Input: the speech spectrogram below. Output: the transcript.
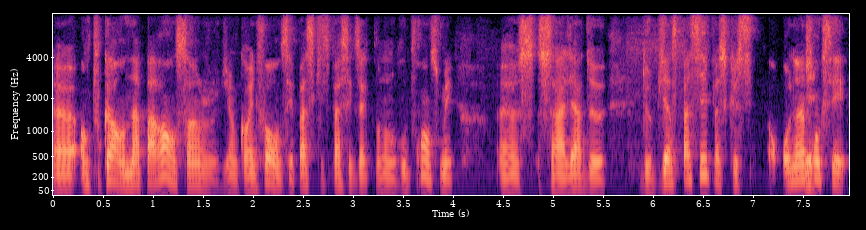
en tout cas, en apparence. Hein, je dis encore une fois, on ne sait pas ce qui se passe exactement dans le groupe France, mais ça a l'air de, de bien se passer parce que on a l'impression que c'est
